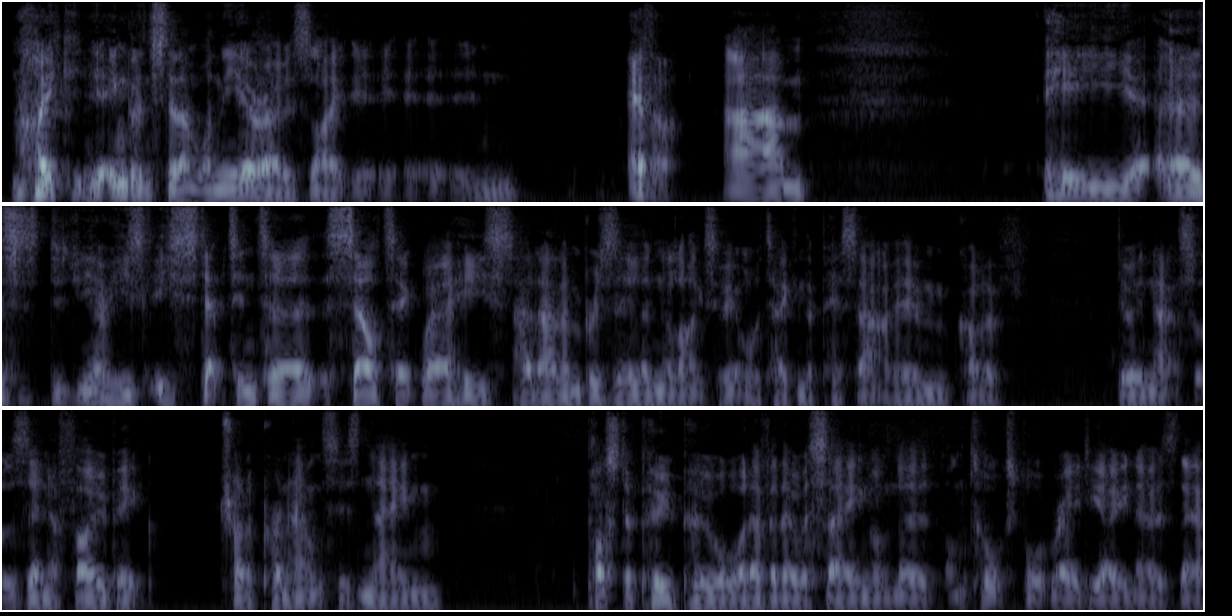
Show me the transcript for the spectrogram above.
like mm. England still haven't won the Euros like in ever. Um, he has, you know, he's he's stepped into Celtic where he's had Alan Brazil and the likes of it all taking the piss out of him, kind of doing that sort of xenophobic, trying to pronounce his name, posta poo poo or whatever they were saying on the on Talksport radio, you know, as their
